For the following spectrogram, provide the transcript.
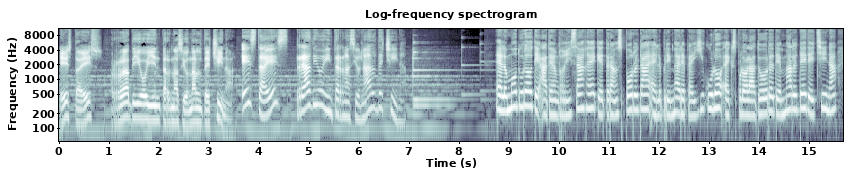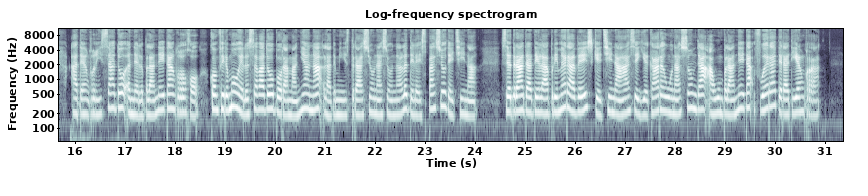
Esta es Radio Internacional de China. Esta es Radio Internacional de China. El módulo de aterrizaje que transporta el primer vehículo explorador de Marte de China aterrizado en el planeta rojo, confirmó el sábado por la mañana la Administración Nacional del Espacio de China. Se trata de la primera vez que China hace llegar una sonda a un planeta fuera de la Tierra.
